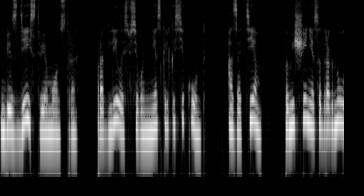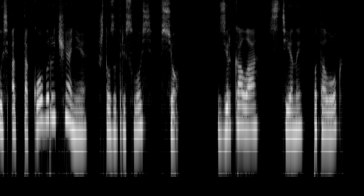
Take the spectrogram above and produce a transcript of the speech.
Бездействие монстра продлилось всего несколько секунд, а затем помещение содрогнулось от такого рычания, что затряслось все. Зеркала, стены, потолок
